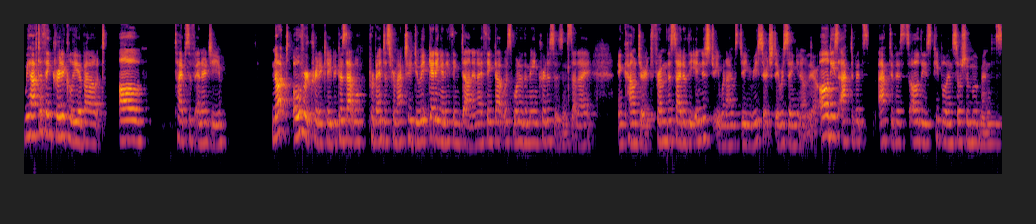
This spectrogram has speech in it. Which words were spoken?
we have to think critically about all types of energy not over critically because that will prevent us from actually doing getting anything done and i think that was one of the main criticisms that i encountered from the side of the industry when I was doing research. They were saying, you know, there are all these activists, activists, all these people in social movements,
